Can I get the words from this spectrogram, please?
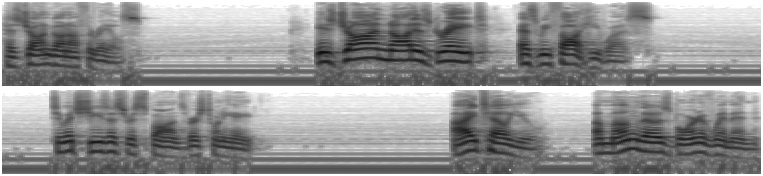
Has John gone off the rails? Is John not as great as we thought he was? To which Jesus responds, verse 28 I tell you, among those born of women,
